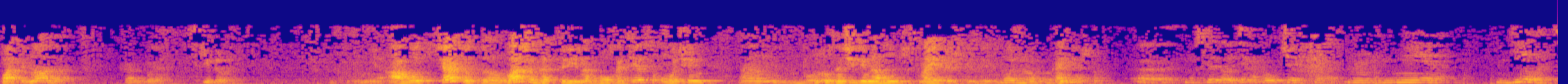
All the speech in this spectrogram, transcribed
папе надо, как бы, скидывать. А вот сейчас вот э, ваша доктрина, Бог Отец, очень, э, ну, значительно лучше, с моей точки зрения. Можно вопрос? Конечно. Э, ну, следовательно, получается, не делать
